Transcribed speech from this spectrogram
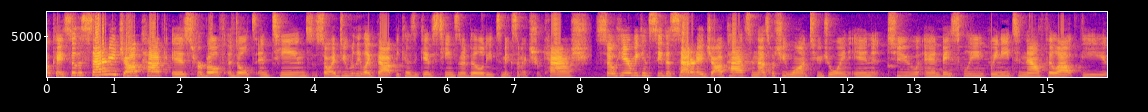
Okay, so the Saturday Job Pack is for both adults and teens, so I do really like that because it gives teens an ability to make some extra cash. So here we can see the Saturday job packs and that's what you want to join in to and basically we need to now fill out the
